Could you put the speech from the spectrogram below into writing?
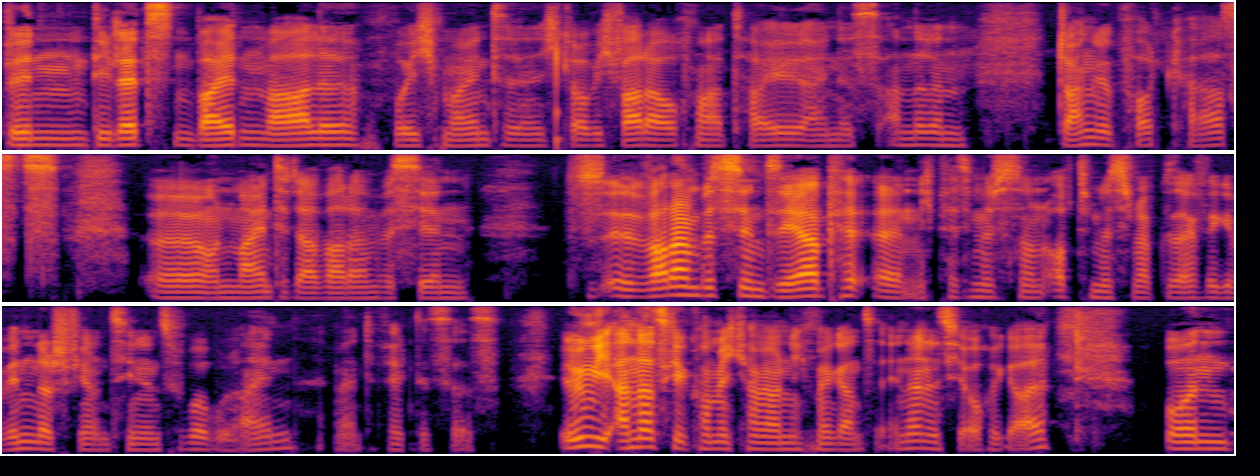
bin die letzten beiden Male, wo ich meinte, ich glaube, ich war da auch mal Teil eines anderen Jungle Podcasts äh, und meinte, da war da ein bisschen äh, war da ein bisschen sehr, äh, nicht pessimistisch, sondern optimistisch und habe gesagt, wir gewinnen das Spiel und ziehen den Super Bowl ein. Im Endeffekt ist das irgendwie anders gekommen, ich kann mich auch nicht mehr ganz erinnern, ist ja auch egal. Und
